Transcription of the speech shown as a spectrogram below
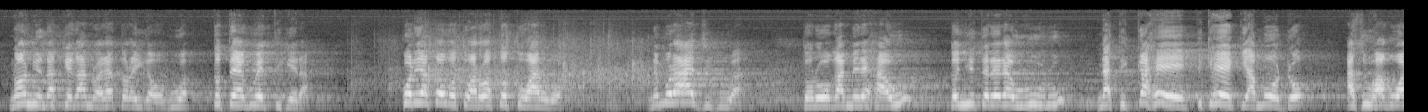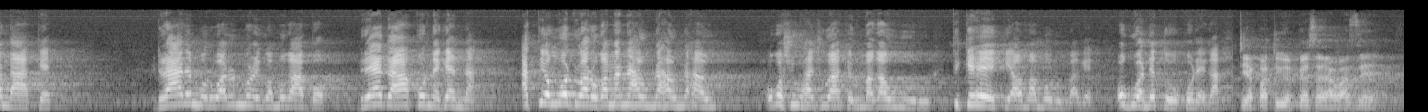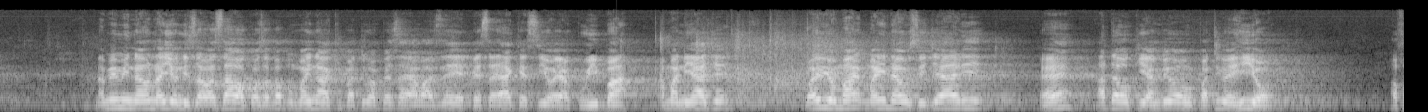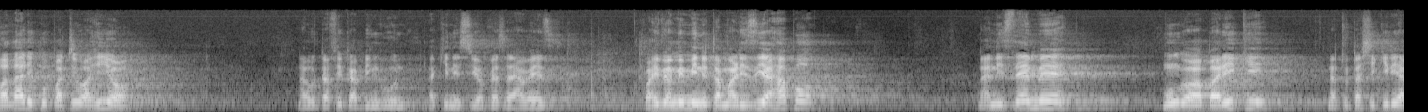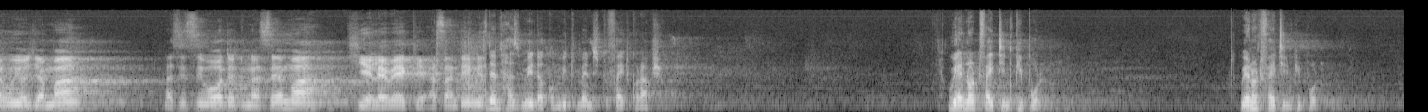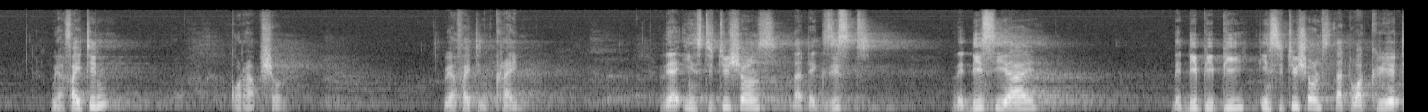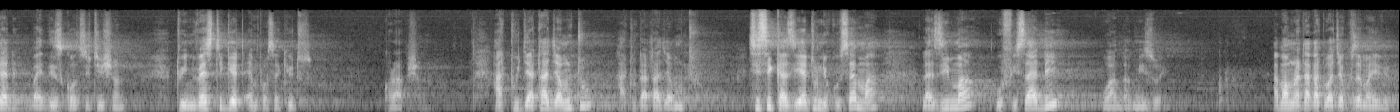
no nie na tå raiga å ũguo tũtegwĩtigĩra. Kuria tugutwarwo tutwarwo ni mũranjigua turugamire hau tunyitirire uhuru na ti kahĩĩ kia mundu acuhagwo nake. Ndirari murwaru nĩ mugambo ndirendaga kunegena kũnegena. Atĩ o mũndũ arũgama na hau na hau na hau ugucuhacuha akirumaga uhuru. Ti kĩhĩĩ mamurumage uguo ni tukurega tiapatiwe ati apatiwe pesa ya wazee. Na mimi naona hiyo ni sawasawa, kwa sababu Maina akipatiwa pesa ya wazee, pesa yake siyo ya kuiba, ama ni aje? Kwa hivyo Maina, usijali eh, hata ukiambiwa upatiwe hiyo, afadhali kupatiwa hiyo na utafika binguni, lakini siyo pesa ya wezi. Kwa hivyo mimi nitamalizia hapo na niseme Mungu awabariki na tutashikilia huyo jamaa na sisi wote tunasema kieleweke. Asanteni. president has made a commitment to fight corruption. We are not fighting people. We are not fighting people. We are fighting corruption. We are fighting crime. There are institutions that exist, the DCI, the DPP, institutions that were created by this constitution to investigate and prosecute corruption. Hatujataja mtu, hatutataja mtu. Sisi kazi yetu ni kusema lazima ufisadi uangamizwe. Ama mnataka tuache kusema hivyo?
